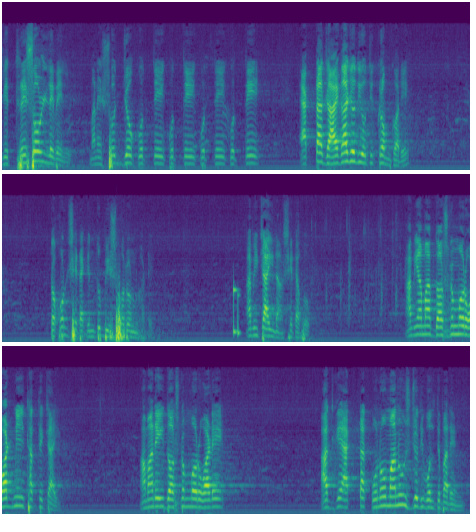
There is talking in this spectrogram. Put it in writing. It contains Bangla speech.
যে থ্রেশোল্ড লেভেল মানে সহ্য করতে করতে করতে করতে একটা জায়গা যদি অতিক্রম করে, তখন সেটা কিন্তু বিস্ফোরণ ঘটে। আমি চাই না সেটা হোক। আমি আমার দশ নম্বর ওয়ার্ড নিয়েই থাকতে চাই। আমার এই দশ নম্বর ওয়ার্ডে আজকে একটা কোনো মানুষ যদি বলতে পারেন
